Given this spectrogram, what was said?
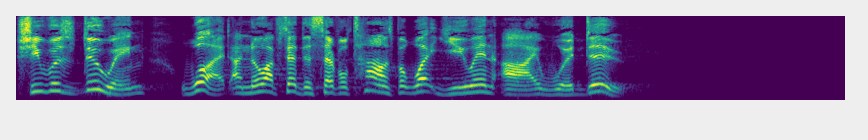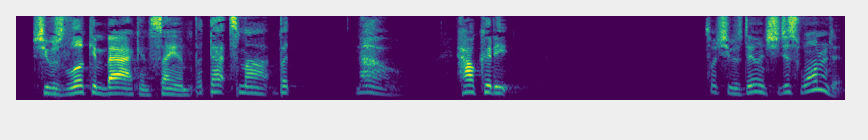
She was doing what, I know I've said this several times, but what you and I would do. She was looking back and saying, but that's my, but no. How could he? That's what she was doing. She just wanted it.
